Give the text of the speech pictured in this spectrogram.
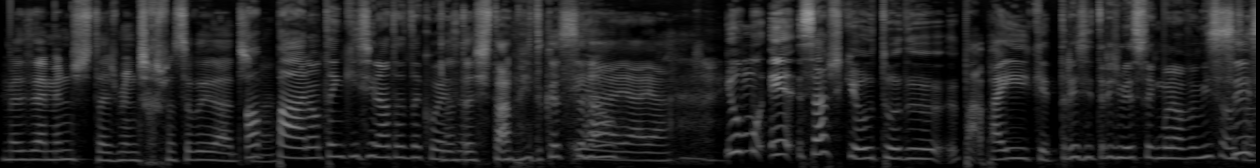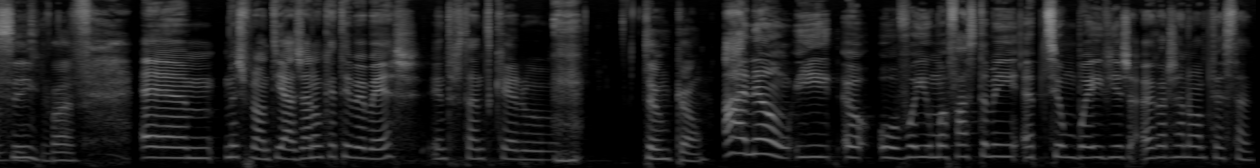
Mas é menos, tens menos responsabilidades. não é? Opa, não tenho que ensinar tanta coisa. Não tens de estar na educação. Yeah, yeah, yeah. Eu, eh, sabes que eu todo. Pá, pá aí que 3 em 3 meses tenho uma nova missão. sim, sabes sim, isso, claro. Ahm, mas pronto, yeah, já não quero ter bebés. Entretanto, quero. Tem um cão. Ah, não, e uh, houve aí uma fase também, apeteceu-me bem viajar, agora já não me apetece tanto,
